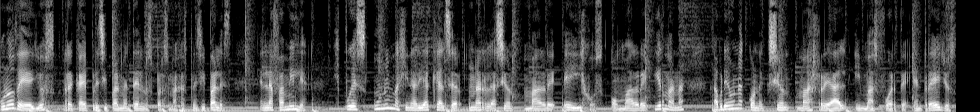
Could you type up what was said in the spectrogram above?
Uno de ellos recae principalmente en los personajes principales, en la familia, pues uno imaginaría que al ser una relación madre e hijos o madre y hermana, habría una conexión más real y más fuerte entre ellos,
